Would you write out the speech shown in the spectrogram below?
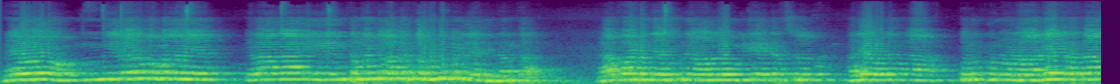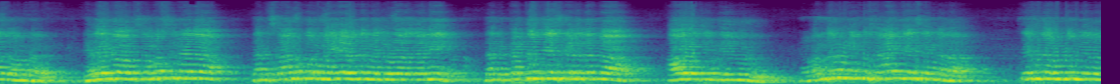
మేము ఈరోజు రోజు మమ్మల్ని ఇలాగా ఇంతమంది ఒకరితో ఉండిపడలేదు ఇదంతా. వ్యాపారం చేసుకునే వాళ్ళు మీడియేటర్స్ అదే విధంగా కొనుక్కున్న వాళ్ళు అనేక రకాలుగా ఉన్నారు ఏదైనా ఒక సమస్య మీద దాన్ని సానుకూలం అయ్యే విధంగా చూడాలి కానీ దాన్ని పెద్ద చేసే విధంగా ఆలోచన చేయకూడదు మేమందరం మీకు సహాయం చేసాం కదా చేసినప్పుడు మీరు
